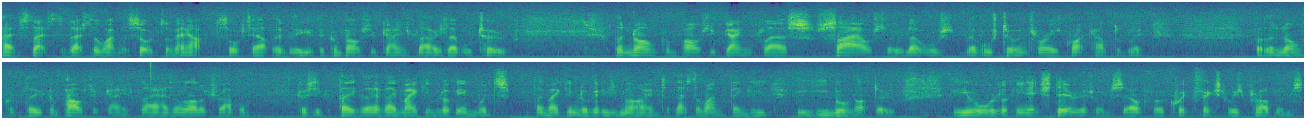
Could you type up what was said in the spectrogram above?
that's that's that's the one that sorts them out, sorts out the, the, the compulsive games player is level two. The non-compulsive game player sails through levels levels two and three quite comfortably. But the non the compulsive games player has a lot of trouble because they, they, they make him look inwards. They make him look at his mind. That's the one thing he, he, he will not do. He's all looking exterior to himself for a quick fix to his problems.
